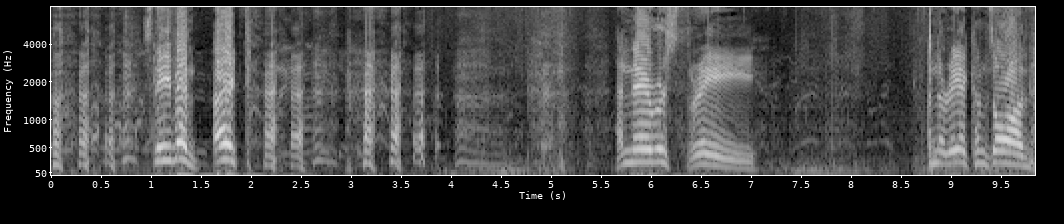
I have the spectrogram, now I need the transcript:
Stephen, out! and there was three. And the rain comes on.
